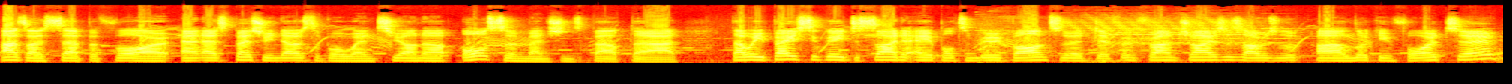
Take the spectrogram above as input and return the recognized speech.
as I said before, and especially noticeable when Tiana also mentions about that, that we basically decided able to move on to a different franchises I was uh, looking forward to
